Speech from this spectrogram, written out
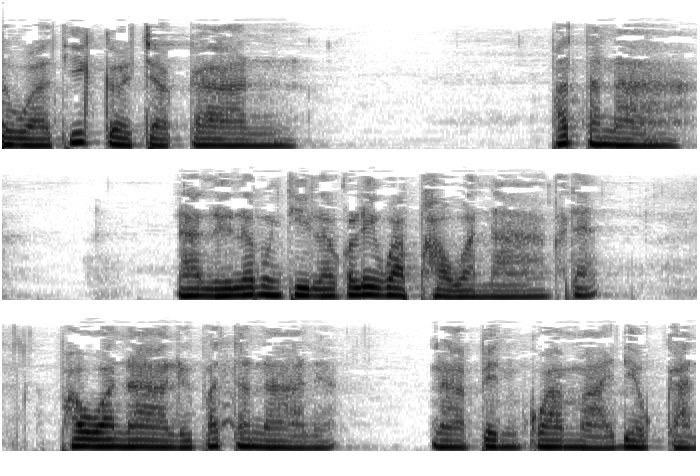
ตัวที่เกิดจากการพัฒนานะหรือแล้วบางทีเราก็เรียกว่าภาวนาก็ได้ ภาวนาหรือพัฒนาเนี่ยนะเป็นความหมายเดียวกัน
